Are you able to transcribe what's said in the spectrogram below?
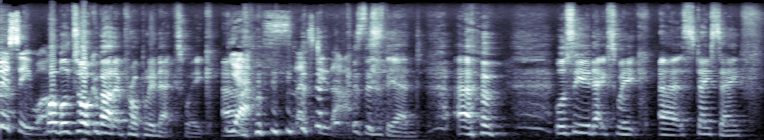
Jojo Siwa. well, we'll talk about it properly next week. Um, yes, let's do that. because this is the end. Um, we'll see you next week. Uh, stay safe,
